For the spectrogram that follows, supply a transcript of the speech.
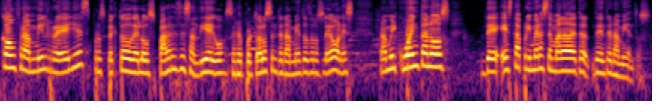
con Framil Reyes, prospecto de los Padres de San Diego. Se reportó a los entrenamientos de los Leones. Framil, cuéntanos de esta primera semana de, entrenamientos.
